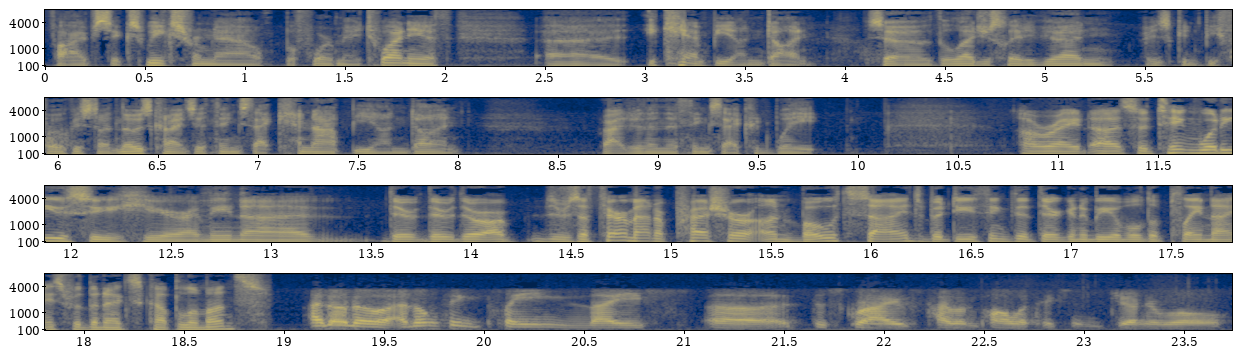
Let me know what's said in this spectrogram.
five, six weeks from now, before May 20th, uh, it can't be undone. So the legislative yuan is going to be focused on those kinds of things that cannot be undone rather than the things that could wait. All right. Uh, so, Ting, what do you see here? I mean, uh, there, there, there are there's a fair amount of pressure on both sides, but do you think that they're going to be able to play nice for the next couple of months? I don't know. I don't think playing nice uh, describes Taiwan politics in general.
